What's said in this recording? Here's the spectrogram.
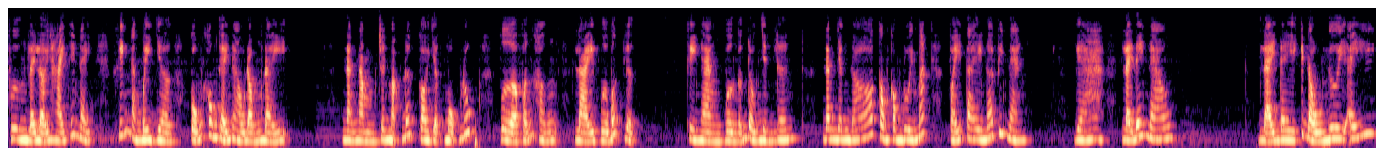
Phương lại lợi hại thế này, khiến nàng bây giờ cũng không thể nào động đậy. Nàng nằm trên mặt đất co giật một lúc, vừa phẫn hận lại vừa bất lực. Khi nàng vừa ngẩng đầu nhìn lên, nam nhân đó cong cong đuôi mắt, vẫy tay nói với nàng. Gà, lại đây nào. Lại đây cái đầu ngươi ấy.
